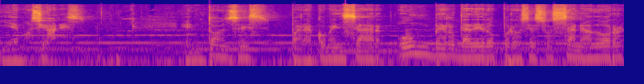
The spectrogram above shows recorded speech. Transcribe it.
y emociones. Entonces, para comenzar un verdadero proceso sanador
